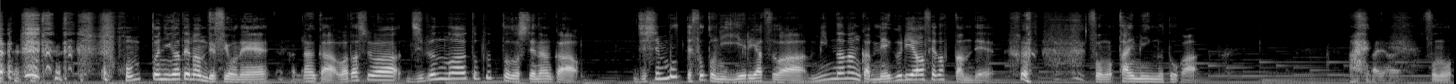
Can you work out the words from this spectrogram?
本当苦手なんですよね。なんかねなんか私は自分のアウトプットとしてなんか、自信持って外に言えるやつは、みんななんか巡り合わせだったんで、そのタイミングとか。はい。はいはい。その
